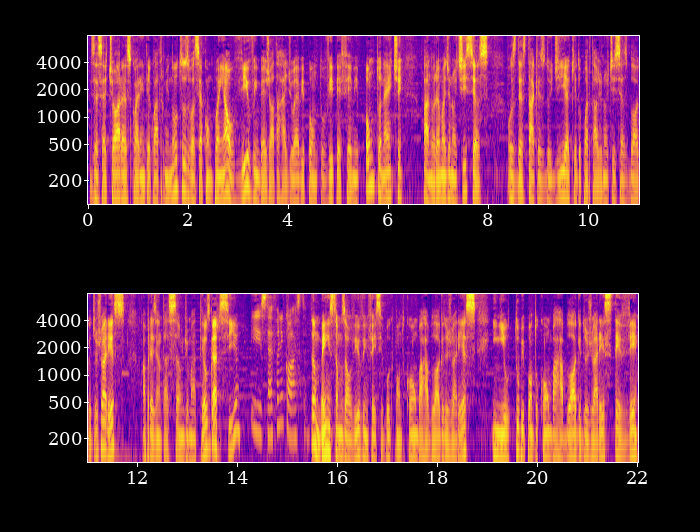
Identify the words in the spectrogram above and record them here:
17 horas 44 minutos, você acompanha ao vivo em bjradioweb.vipfm.net Panorama de Notícias, os destaques do dia aqui do portal de notícias Blog do Juarez, com a apresentação de Matheus Garcia e Stephanie Costa. Também estamos ao vivo em facebook.com.br blog do Juarez, em youtube.com.br blog do Juarez TV.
